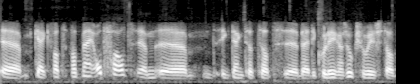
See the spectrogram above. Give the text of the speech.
Uh, kijk, wat, wat mij opvalt, en ik denk dat dat bij de collega's ook zo is... dat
